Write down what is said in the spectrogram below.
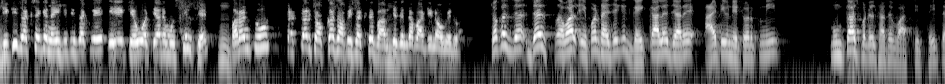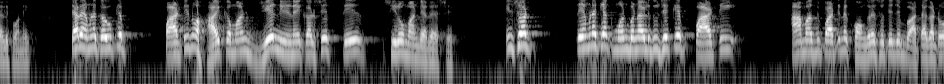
જીતી શકશે કે નહીં જીતી શકે એ કેવું અત્યારે મુશ્કેલ છે. પરંતુ ટક્કર ચોક્કસ આપી શકશે ભારતીય જનતા પાર્ટીના ઉમેદવાર. ચોક્કસ જ- જય સવાલ એ પણ થાય છે કે ગઈકાલે જ્યારે આઈટીવી નેટવર્કની મુમતાઝ પટેલ સાથે વાતચીત થઈ ટેલિફોનિક. ત્યારે એમણે કહ્યું કે પાર્ટીનો હાઈકમાન્ડ જે નિર્ણય કરશે તે શિરોમાન્ય રહેશે. ઇન શોર્ટ તેમણે ક્યાંક મન બનાવી લીધું છે કે પાર્ટી, આમ આદમી પાર્ટી અને કોંગ્રેસ વચ્ચે જે વાટાઘાટો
